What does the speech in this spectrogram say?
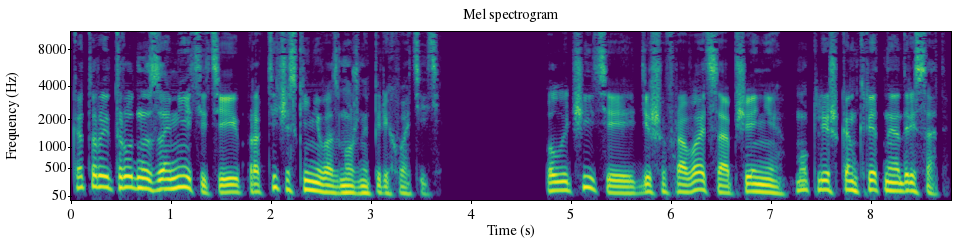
которые трудно заметить и практически невозможно перехватить. Получить и дешифровать сообщение мог лишь конкретный адресат.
